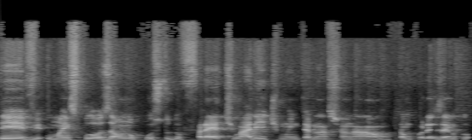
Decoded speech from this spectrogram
teve uma explosão no custo do frete marítimo internacional. Então, por exemplo,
